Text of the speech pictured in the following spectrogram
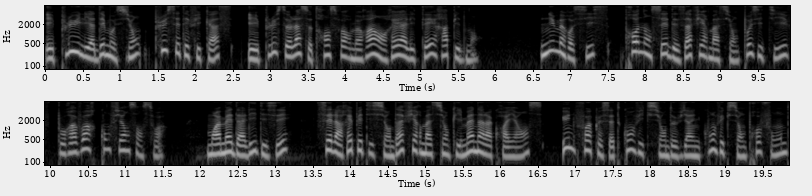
Et plus il y a d'émotions, plus c'est efficace et plus cela se transformera en réalité rapidement. Numéro 6. Prononcer des affirmations positives pour avoir confiance en soi. Mohamed Ali disait C'est la répétition d'affirmations qui mène à la croyance. Une fois que cette conviction devient une conviction profonde,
